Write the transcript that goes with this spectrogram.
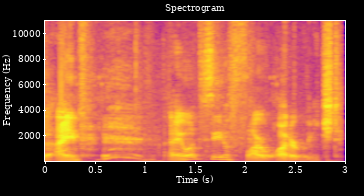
So I, I want to see how far water reached.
